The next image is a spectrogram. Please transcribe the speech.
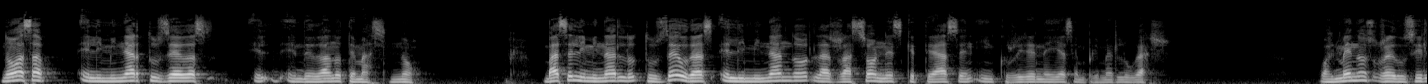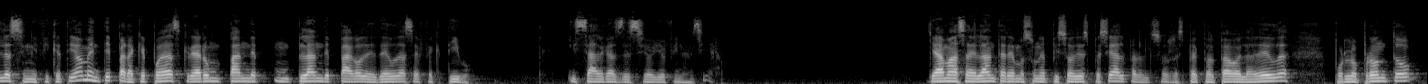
No vas a eliminar tus deudas endeudándote más, no. Vas a eliminar tus deudas eliminando las razones que te hacen incurrir en ellas en primer lugar. O al menos reducirlas significativamente para que puedas crear un, plan de pago de deudas efectivo y salgas de ese hoyo financiero. Ya más adelante haremos un episodio especial respecto al pago de la deuda. Por lo pronto,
